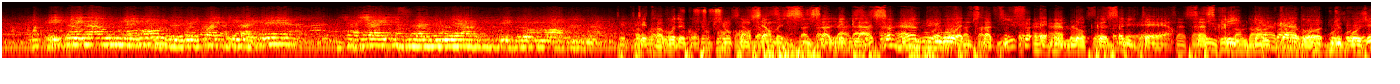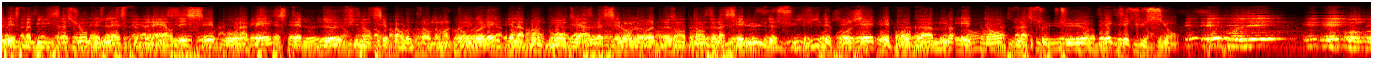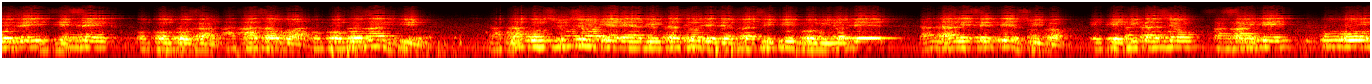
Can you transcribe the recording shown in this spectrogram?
Et que là où le monde ne voit que la guerre, jaillisse la lumière du développement humain. Ces travaux de construction concernent six salles de classe, un bureau administratif et un bloc sanitaire. S'inscrit dans le cadre du projet de stabilisation de l'Est de la RDC pour la paix, STEP 2, financé par le gouvernement congolais et la Banque mondiale, selon le représentant de la cellule de suivi des projets et programmes étant la structure d'exécution. Ce projet est composé de cinq composants, à savoir composante 1 la construction et réhabilitation des infrastructures communautaires dans les secteurs suivants. Éducation, santé, eau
